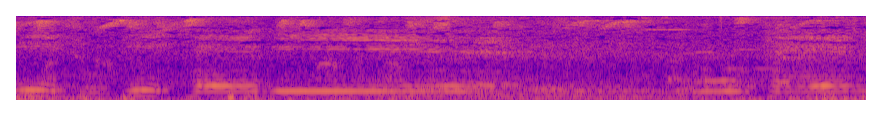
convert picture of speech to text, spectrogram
วิสุทธิเทวีอูเทน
